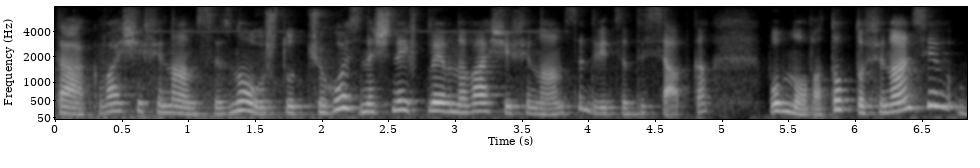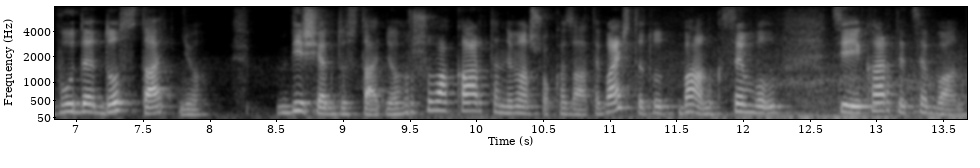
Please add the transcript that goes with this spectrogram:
Так, ваші фінанси. Знову ж тут чогось значний вплив на ваші фінанси. Дивіться, десятка бубнова. Тобто фінансів буде достатньо. Більш як достатньо. Грошова карта, нема що казати. Бачите, тут банк, символ цієї карти це банк.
